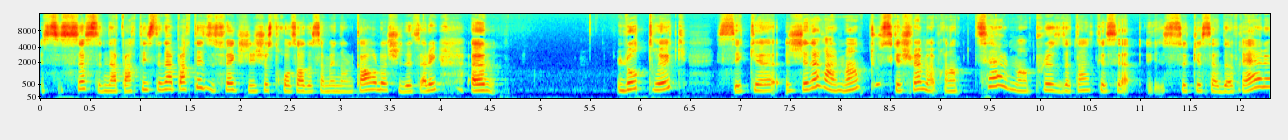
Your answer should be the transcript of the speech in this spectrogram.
ça, c'est une aparté. C'est une aparté du fait que j'ai juste trois heures de sommeil dans le corps, là. Je suis désolée. Euh, l'autre truc, c'est que généralement, tout ce que je fais me prend tellement plus de temps que ce que ça devrait. Là.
